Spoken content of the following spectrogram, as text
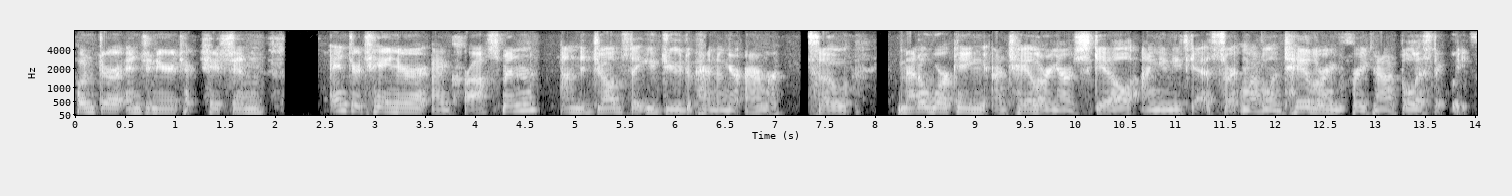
hunter, engineer, tactician, entertainer, and craftsman, and the jobs that you do depend on your armor. So, metalworking and tailoring are a skill, and you need to get a certain level in tailoring before you can add ballistic weave,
